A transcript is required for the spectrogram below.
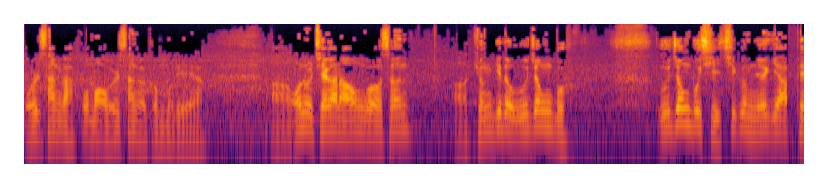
올상가 꼬마 올상가 건물이에요. 아, 오늘 제가 나온 곳은 어, 경기도 의정부 의정부시 지금 여기 앞에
